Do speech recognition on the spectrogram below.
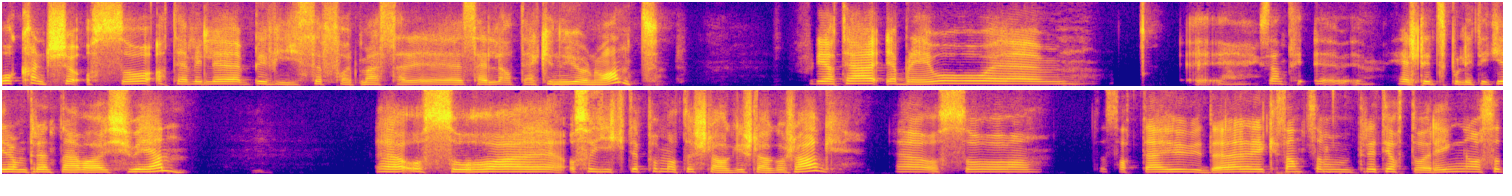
Og kanskje også at jeg ville bevise for meg selv, at jeg kunne gjøre noe annet. Fordi at jeg, jeg ble jo Eh, heltidspolitiker omtrent da jeg var 21. Eh, og så, og så, gikk det på en måte slag i slag og slag. Eh, og så, så satt jeg i UD ikke sant, som 38-åring, og så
